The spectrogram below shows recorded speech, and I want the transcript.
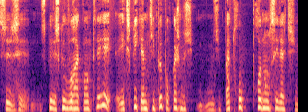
Ce, ce, que, ce, que, vous racontez explique un petit peu pourquoi je ne me, me suis, pas trop prononcé là-dessus.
